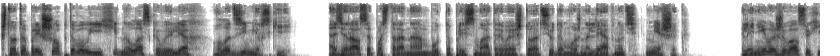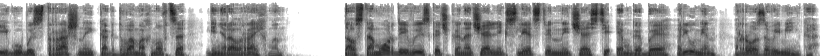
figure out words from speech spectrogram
Что-то пришептывал ехидно-ласковый лях Владимирский. Озирался по сторонам, будто присматривая, что отсюда можно ляпнуть, мешек. Лениво жевал сухие губы, страшный, как два махновца, генерал Райхман. Толстомордый выскочка, начальник следственной части МГБ Рюмин, розовый Минька.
